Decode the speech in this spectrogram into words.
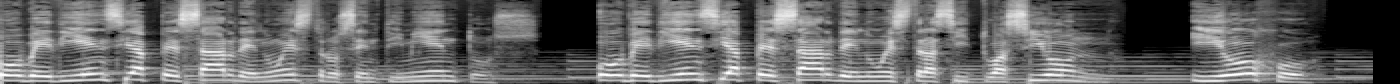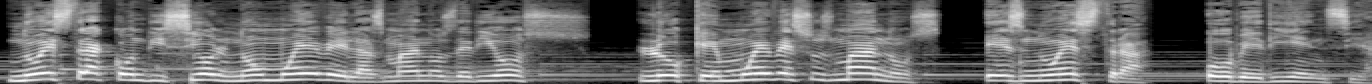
Obediencia a pesar de nuestros sentimientos. Obediencia a pesar de nuestra situación. Y ojo, nuestra condición no mueve las manos de Dios. Lo que mueve sus manos es nuestra obediencia.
